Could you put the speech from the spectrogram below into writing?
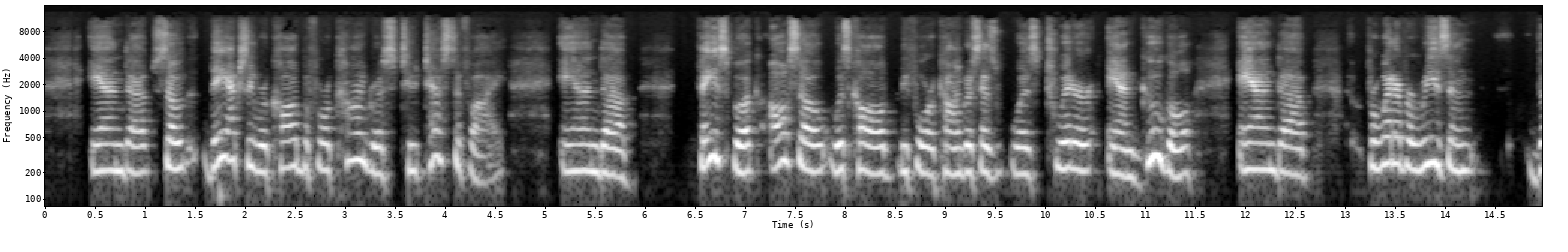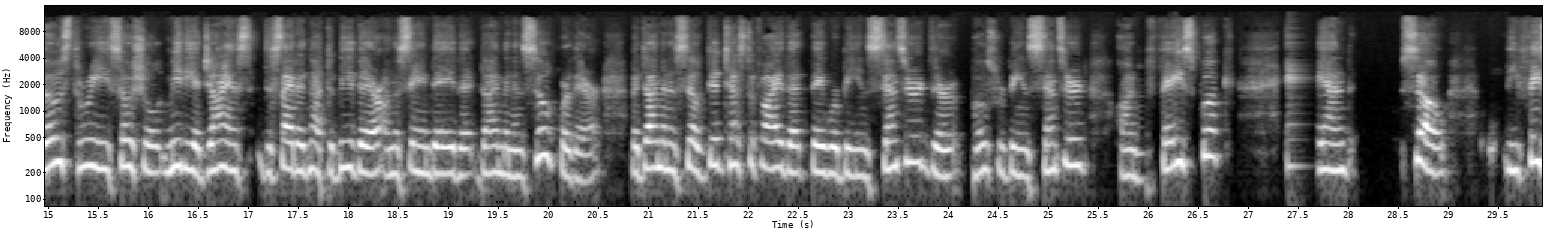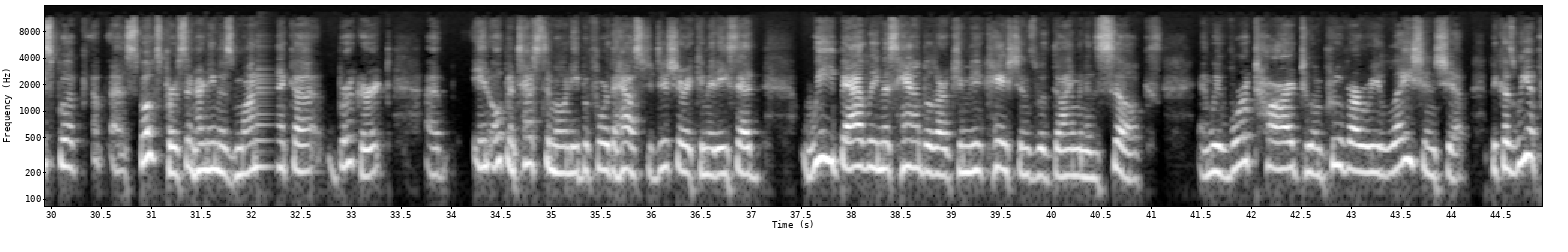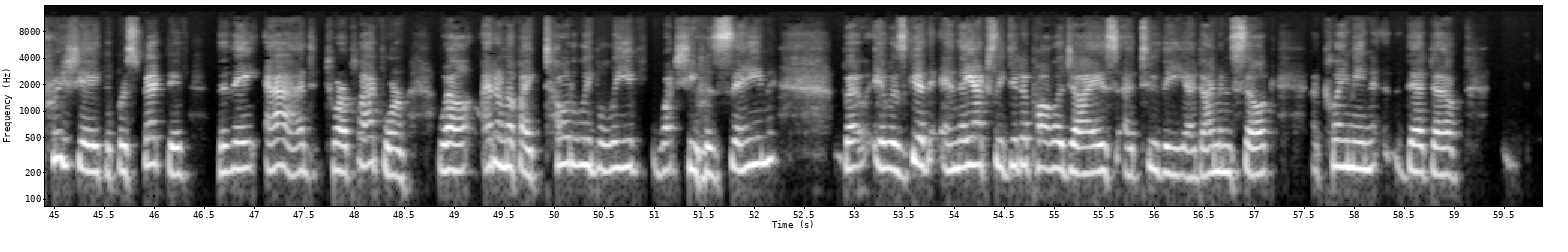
and uh, so they actually were called before Congress to testify, and uh, Facebook also was called before Congress, as was Twitter and Google. And uh, for whatever reason, those three social media giants decided not to be there on the same day that Diamond and Silk were there. But Diamond and Silk did testify that they were being censored, their posts were being censored on Facebook. And so the Facebook uh, spokesperson, her name is Monika Bickert, uh, in open testimony before the House Judiciary Committee said, we badly mishandled our communications with Diamond and Silks, and we've worked hard to improve our relationship because we appreciate the perspective that they add to our platform. Well, I don't know if I totally believe what she was saying, but it was good. And they actually did apologize uh, to the uh, Diamond and Silk, uh, claiming that uh,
